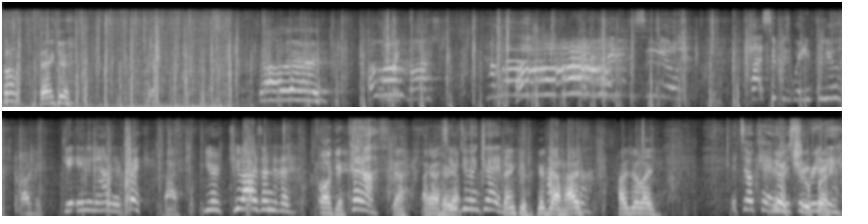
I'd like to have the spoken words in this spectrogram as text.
Thank you. Sally! Oh my gosh. Hello. Ah! I've been waiting to see you. Hot soup is waiting for you. Okay. Get in and out of there quick. Bye. You're two hours under the Okay. cutoff. Yeah, I gotta So hurry you're up. doing good. Thank you. Good How job. you How's, how's your leg? It's okay. You're a just the trooper. breathing.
